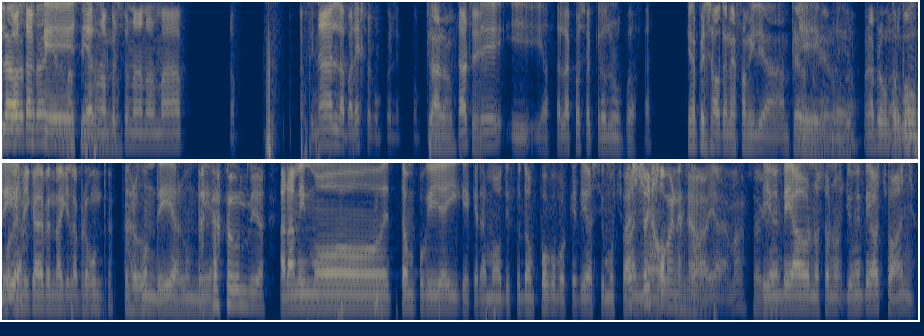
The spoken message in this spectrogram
las la cosas otra que más si era una persona normal, no. al final la pareja Claro. y, y hacer las cosas que el otro no puede hacer. ¿Tienes pensado tener familia, ampliar la Sí, familia en el hombre, futuro? Una pregunta un algún poco día. polémica, depende de quién la pregunte. Pero Algún día, algún día. algún día. Ahora mismo está un poquillo ahí que queremos disfrutar un poco porque, tío, ha sido muchos Pues años. sois jóvenes Ya. todavía, además. o sea Yo me he pegado, no solo- yo me he pegado ocho años.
